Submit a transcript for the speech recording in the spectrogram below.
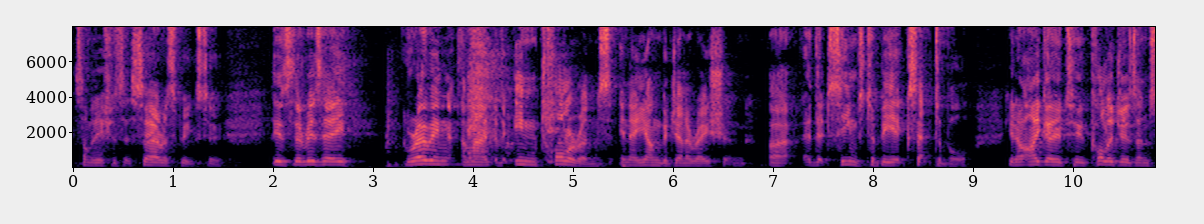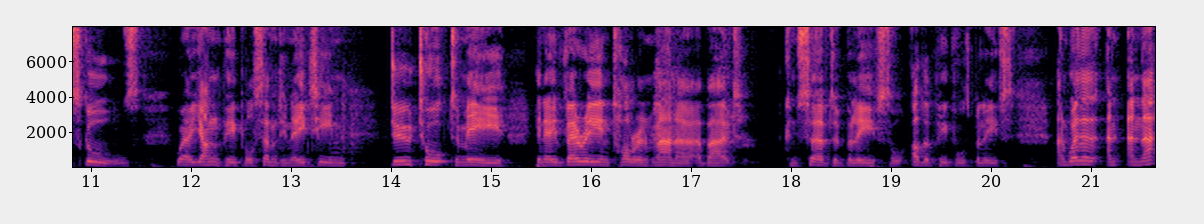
some of the issues that Sara speaks to, is there is a growing amount of intolerance in a younger generation uh, that seems to be acceptable. You know, I go to colleges and schools where young people, 17, 18, do talk to me in a very intolerant manner about conservative beliefs or other people's beliefs, and whether and, and that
